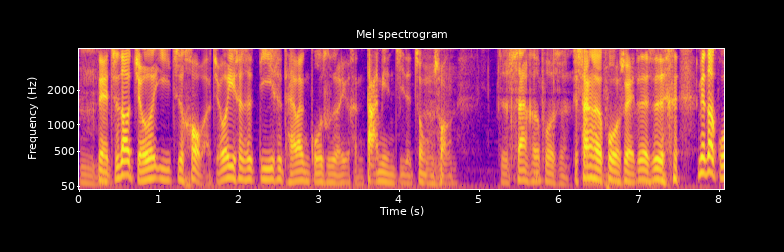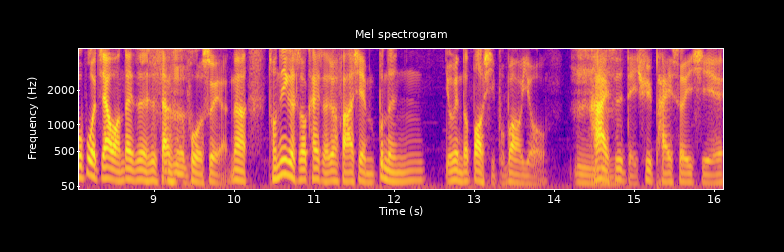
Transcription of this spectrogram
嗯，对，直到九二一之后啊，九二一算是第一次台湾国土的一个很大面积的重创。嗯就是山河破损。就山河破碎，真的是 没有到国破家亡，但真的是山河破碎啊！那从那个时候开始，他就发现不能永远都报喜不报忧，嗯，他还是得去拍摄一些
